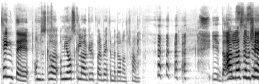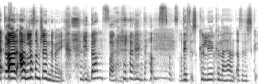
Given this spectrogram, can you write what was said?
tänk dig om, du ska ha, om jag skulle ha grupparbete med Donald Trump. Alla som, känner, all- alla som känner mig. I dansar. Det här är dans också. Det skulle ju kunna hända, alltså det skulle...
